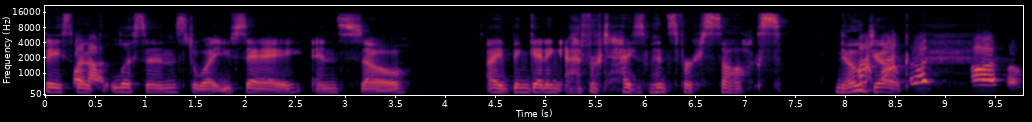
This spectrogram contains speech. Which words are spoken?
Facebook listens to what you say, and so I've been getting advertisements for socks. No joke. awesome.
